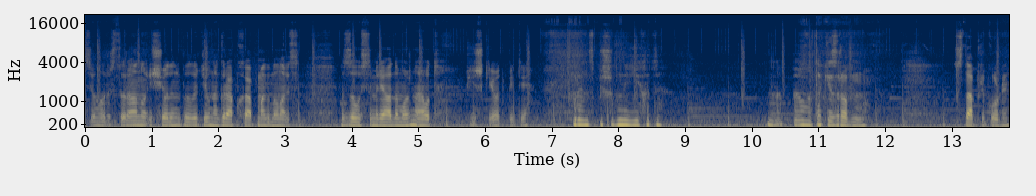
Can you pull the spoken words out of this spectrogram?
цього ресторану і ще один прилетів на GrabHub Макдональдс. Зовсім рядом можна от пішки от піти. В принципі, щоб не їхати. Напевно, так і зробимо. Stop recording.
